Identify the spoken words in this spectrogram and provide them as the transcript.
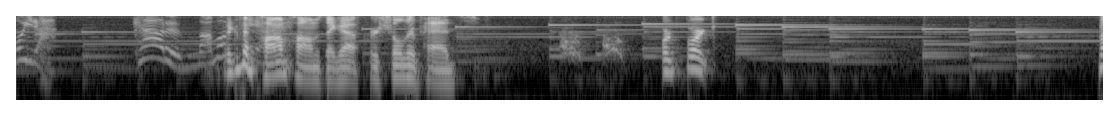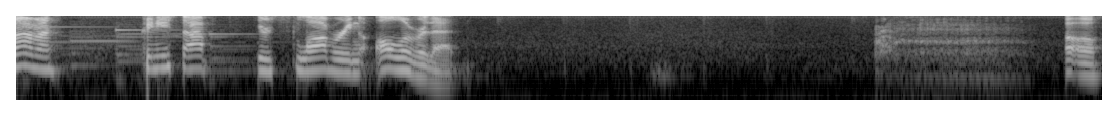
Look at the pom-poms I got for shoulder pads. Bork, bork. Mama, can you stop? You're slobbering all over that. Uh-oh.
